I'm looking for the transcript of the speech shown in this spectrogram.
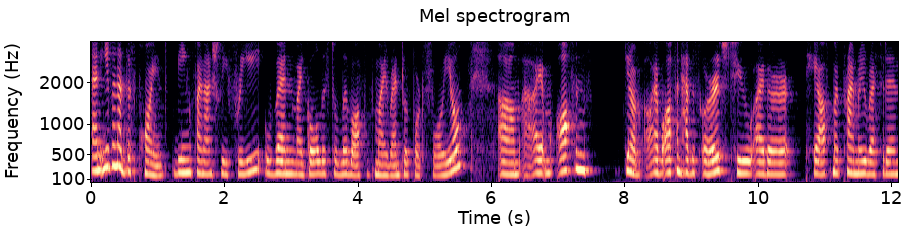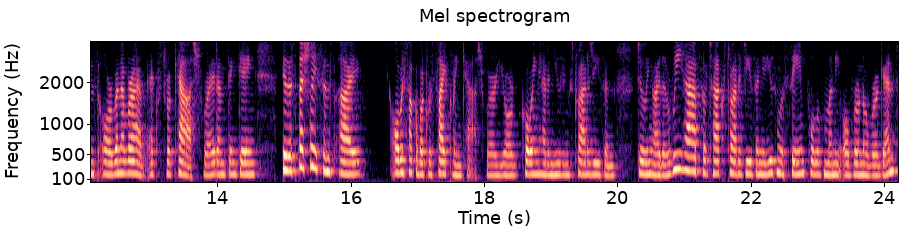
And even at this point being financially free when my goal is to live off of my rental portfolio um, i am often you know i've often had this urge to either pay off my primary residence or whenever i have extra cash right? I'm thinking because especially since i always talk about recycling cash, where you're going ahead and using strategies and doing either rehabs or tax strategies, and you're using the same pool of money over and over again.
